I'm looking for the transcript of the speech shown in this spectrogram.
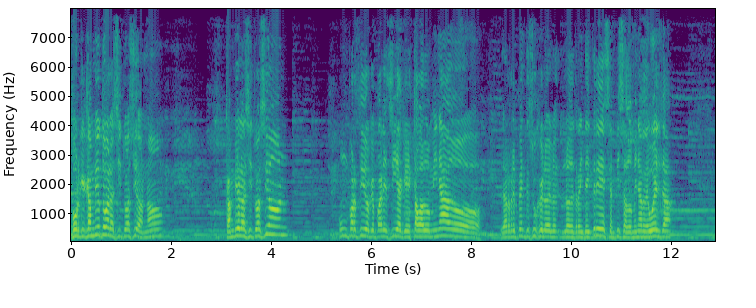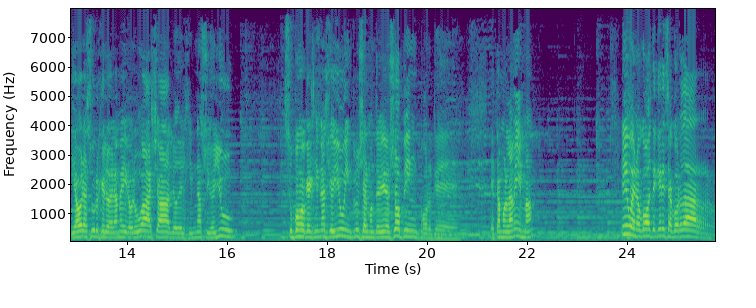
Porque cambió toda la situación, ¿no? Cambió la situación. Un partido que parecía que estaba dominado. De repente surge lo de, lo de 33, se empieza a dominar de vuelta. Y ahora surge lo de la América Uruguaya, lo del gimnasio You. Supongo que el gimnasio You incluye al Montevideo Shopping porque estamos en la misma. Y bueno, cuando te querés acordar,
